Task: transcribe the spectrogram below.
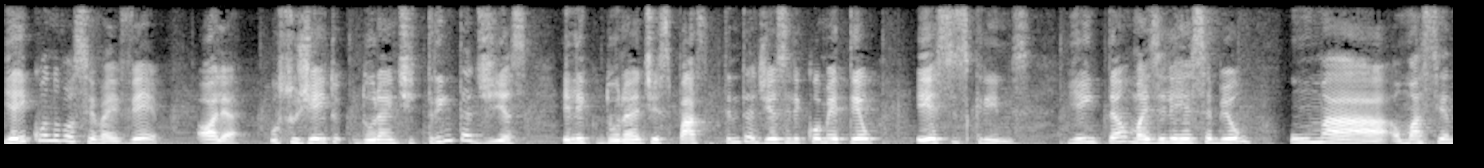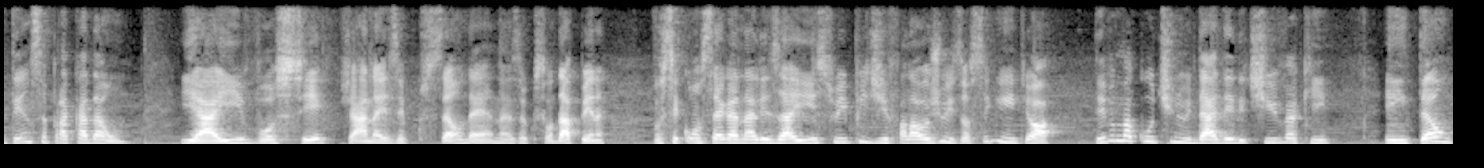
E aí quando você vai ver, olha, o sujeito durante 30 dias, ele durante espaço de 30 dias ele cometeu esses crimes. E então, mas ele recebeu uma uma sentença para cada um. E aí você, já na execução, né, na execução da pena, você consegue analisar isso e pedir falar ao juiz, é o seguinte, ó, teve uma continuidade delitiva aqui. Então,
